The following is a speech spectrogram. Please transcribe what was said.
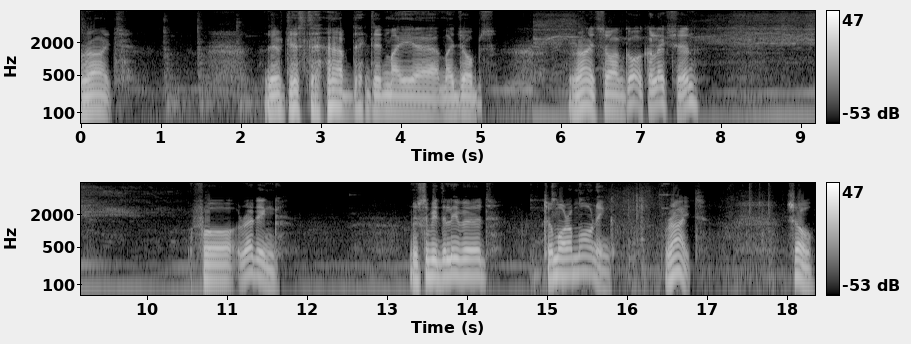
Right. They've just updated my uh, my jobs. Right, so I've got a collection for Reading. Needs to be delivered tomorrow morning. Right. So,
